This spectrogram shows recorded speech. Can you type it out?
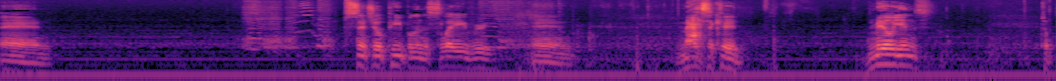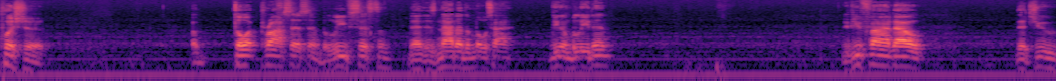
and sent your people into slavery and massacred millions to push a, a thought process and belief system that is not of the Most High? You gonna believe in? If you find out that you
